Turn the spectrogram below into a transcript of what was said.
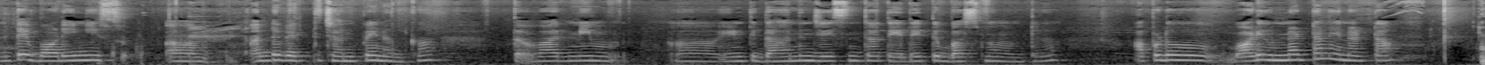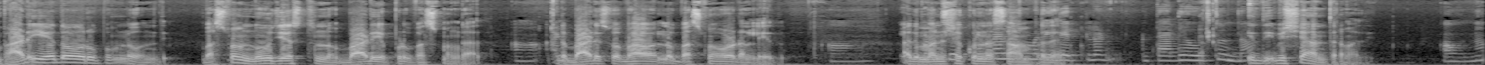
అంటే బాడీని అంటే వ్యక్తి చనిపోయినాక వారిని ఏంటి దహనం చేసిన తర్వాత ఏదైతే భస్మం ఉంటుందో అప్పుడు బాడీ ఉన్నట్ట లేనట్ట? బాడీ ఏదో రూపంలో ఉంది. భస్మం నువ్వు చేస్తున్నావు బాడీ ఎప్పుడు భస్మం కాదు. అంటే బాడీ స్వభావాల్లో భస్మం అవ్వడం లేదు. అది మనిషికున్న సాంప్రదాయం. ఇది విషయాంతరం అది. అవునా?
